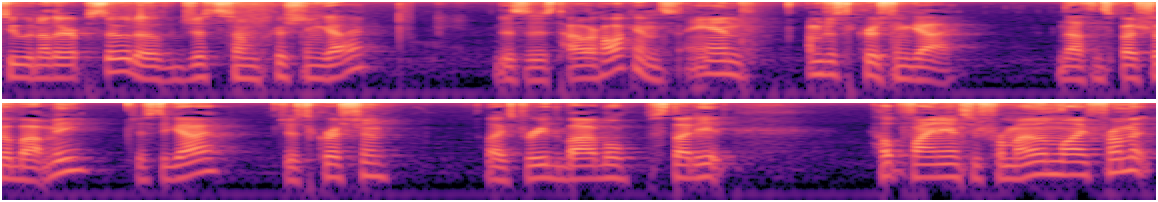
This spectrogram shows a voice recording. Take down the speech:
to another episode of Just Some Christian Guy. This is Tyler Hawkins, and I'm just a Christian guy. Nothing special about me, just a guy, just a Christian. I like to read the Bible, study it, help find answers for my own life from it,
